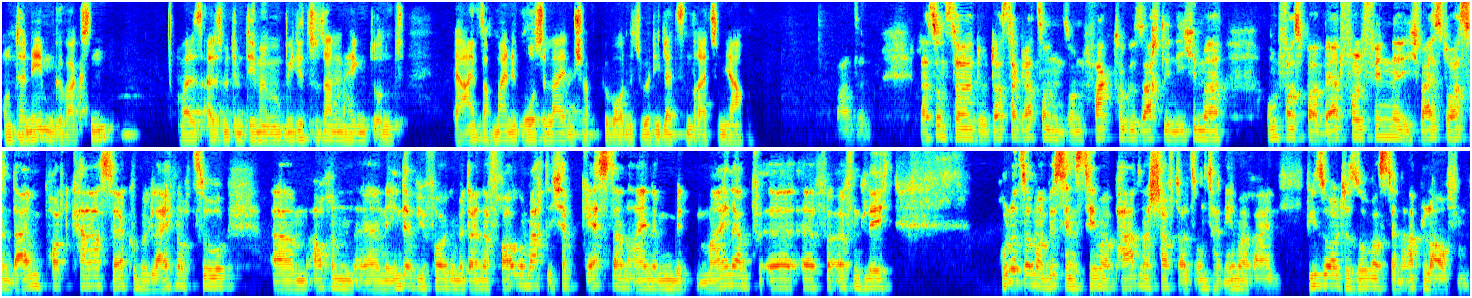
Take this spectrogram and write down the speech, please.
Unternehmen gewachsen, weil es alles mit dem Thema Immobilie zusammenhängt und ja einfach meine große Leidenschaft geworden ist über die letzten 13 Jahre. Wahnsinn. Lass uns da, du hast da gerade so, einen, so einen Faktor gesagt, den ich immer unfassbar wertvoll finde. Ich weiß, du hast in deinem Podcast, ja, kommen wir gleich noch zu, ähm, auch ein, äh, eine Interviewfolge mit deiner Frau gemacht. Ich habe gestern eine mit meiner äh, äh, veröffentlicht. Hol uns doch mal ein bisschen ins Thema Partnerschaft als Unternehmer rein. Wie sollte sowas denn ablaufen?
